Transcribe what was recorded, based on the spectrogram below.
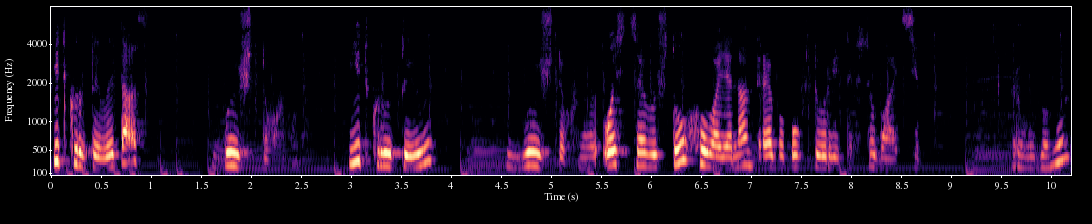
Підкрутили таз, виштовхнули. Підкрутили, виштовхнули. Ось це виштовхування нам треба повторити в собаці. Робимо.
